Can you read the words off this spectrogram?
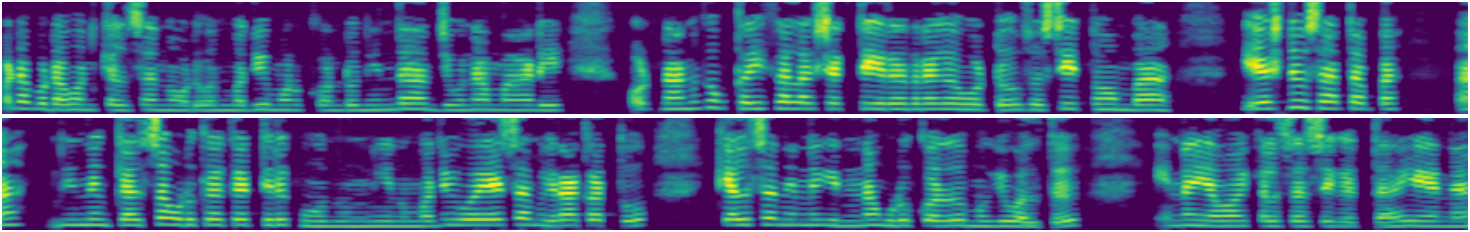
ಬಡ ಬಡ ಒಂದು ಕೆಲಸ ನೋಡಿ, ಒಂದು ಮದುವೆ ಮಾಡ್ಕೊಂಡು ನಿಂದ ಜೀವನ ಮಾಡಿ. ಒಟ್ಟು ನನಗೂ ಕೈ ಕಾಲ ಶಕ್ತಿ ಇರೋದ್ರಾಗ ಒಟ್ಟು ಸೊಸಿ ತೊಂಬ. ಎಷ್ಟು ದಿವಸ ಆತಪ್ಪ? ಆ, ನಿನ್ನ ಕೆಲಸ ಹುಡುಕಾಕತ್ತಿರಕ್ ನೀನು ಮದುವೆ ವಯಸ್ಸ ಮೀರಾಕತ್ತು. ಕೆಲಸ ನಿನಗೆ ಇನ್ನೂ ಹುಡುಕೋದು ಮುಗಿವಲ್ತು. ಇನ್ನು ಯಾವಾಗ ಕೆಲಸ ಸಿಗುತ್ತೆ, ಏನು?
